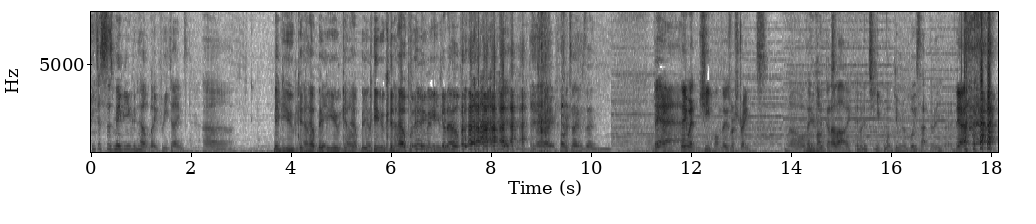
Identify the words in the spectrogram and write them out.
he just says maybe you can help like three times. Uh, Maybe you can help, maybe you can help, maybe you can help, maybe you can help. Alright, four times then. They, Yeah. went, they went cheap on those restraints. Well, they I'm not gonna lie. they went cheap not giving a voice actor either. Yeah,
